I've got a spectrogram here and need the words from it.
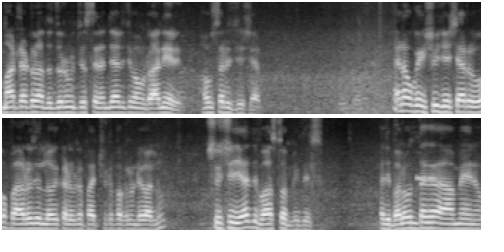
మాట్లాడటం అంత దూరం నుంచి వస్తే నంద్యాల నుంచి మమ్మల్ని రానియలేదు. హౌస్ అరెస్ట్ చేశారు. ఆయన ఒక ఇష్యూ చేశారు. ఆ రోజుల్లో ఇక్కడ ఉన్న చుట్టుపక్కల చుట్టుపక్కల ఉండేవాళ్ళు. సృష్టి చేయాలి అది వాస్తవం మీకు తెలుసు. అది బలవంతంగా ఆమెను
